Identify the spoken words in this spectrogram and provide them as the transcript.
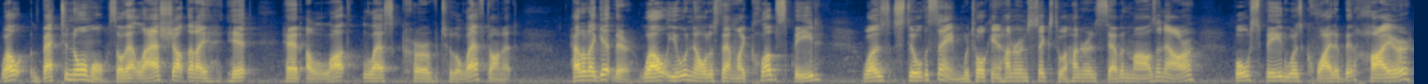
Well, back to normal. So that last shot that I hit had a lot less curve to the left on it. How did I get there? Well, you will notice that my club speed was still the same. We're talking 106 to 107 miles an hour. Ball speed was quite a bit higher.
